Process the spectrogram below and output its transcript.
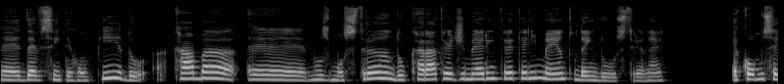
é, deve ser interrompido, acaba é, nos mostrando o caráter de mero entretenimento da indústria, né? É como se,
